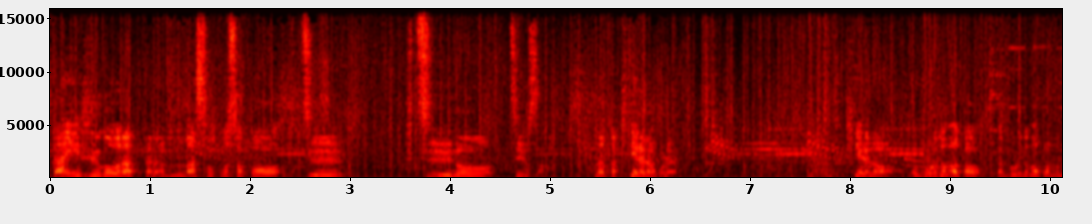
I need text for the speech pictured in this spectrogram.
大富豪だったら、まあ、そこそこ普通、普通の強さ。なんか来てるな、これ。来てるな。これボルドマーカー、ボルドマーカーも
